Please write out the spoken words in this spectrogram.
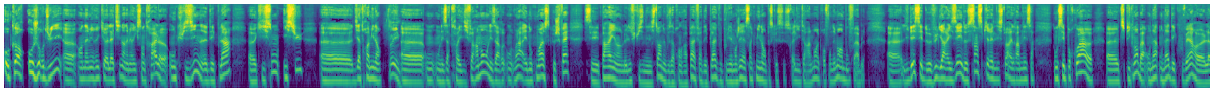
encore aujourd'hui, euh, en Amérique latine, en Amérique centrale, euh, on cuisine des plats euh, qui sont issus euh, d'il y a 3000 ans. Oui. Euh, on, on les a travaillés différemment, on les a, on- voilà. Et donc moi, ce que je fais, c'est pareil. hein, le livre Cuisine et l'histoire ne vous apprendra pas à faire des plats que vous pouviez manger a 5000 ans, parce que ce serait littéralement et profondément imbouffable. Euh, L'idée, c'est de vulgariser et de s'inspirer de l'histoire et de ramener ça. Donc c'est pourquoi, euh, euh, typiquement, bah, on a on a découvert euh, la,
